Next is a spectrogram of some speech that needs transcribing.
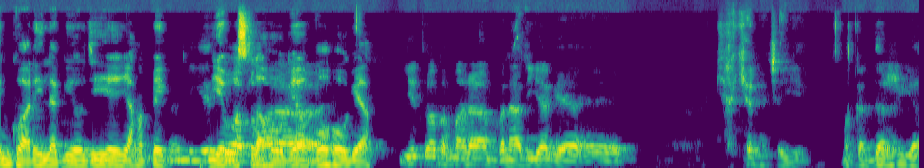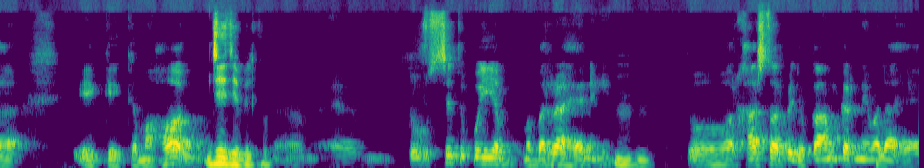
इंक्वायरी लगी हो जी ये यहाँ पे ये ये तो मसला हो गया वो हो गया। ये तो अब हमारा बना दिया गया है क्या कहना चाहिए? मुकद्दर या एक एक माहौल। जी जी बिल्कुल। तो उससे तो कोई अब मबर्रा है नहीं। हम्म, हम्म, तो और ख़ास तौर पे जो काम करने वाला है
